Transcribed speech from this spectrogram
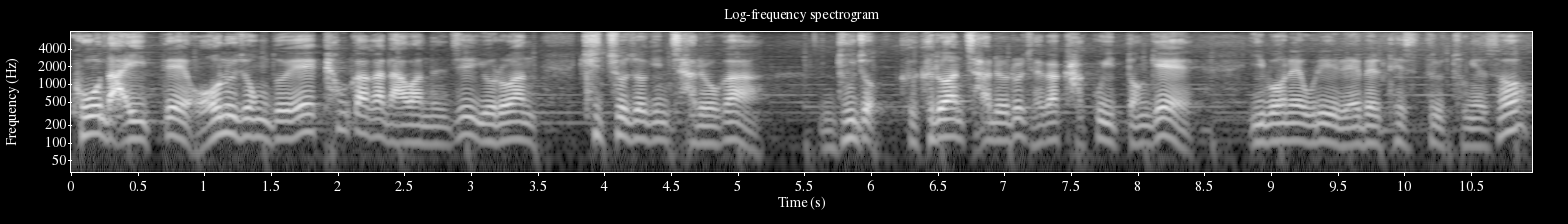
그 나이 때 어느 정도의 평가가 나왔는지 이러한 기초적인 자료가 누적 그 그러한 자료를 제가 갖고 있던 게 이번에 우리 레벨 테스트를 통해서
